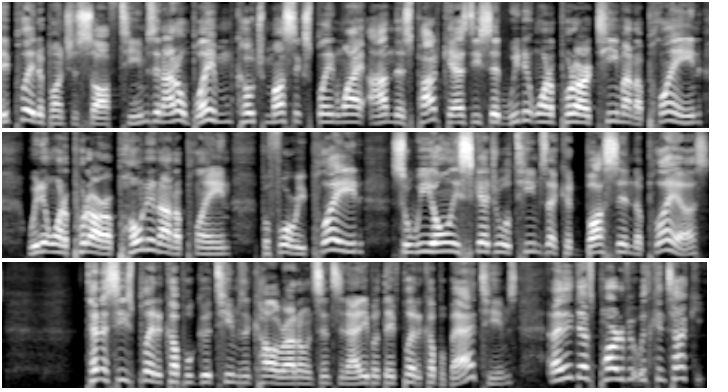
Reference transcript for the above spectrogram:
they played a bunch of soft teams, and I don't blame them. Coach Muss explained why on this podcast. He said, We didn't want to put our team on a plane. We didn't want to put our opponent on a plane before we played, so we only scheduled teams that could bus in to play us. Tennessee's played a couple good teams in Colorado and Cincinnati, but they've played a couple bad teams, and I think that's part of it with Kentucky.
